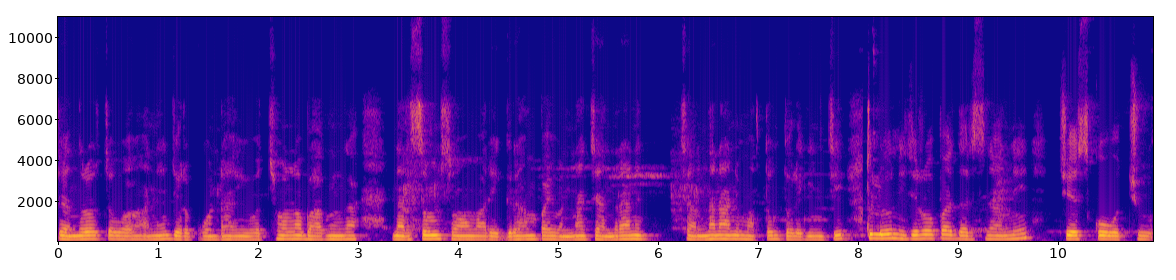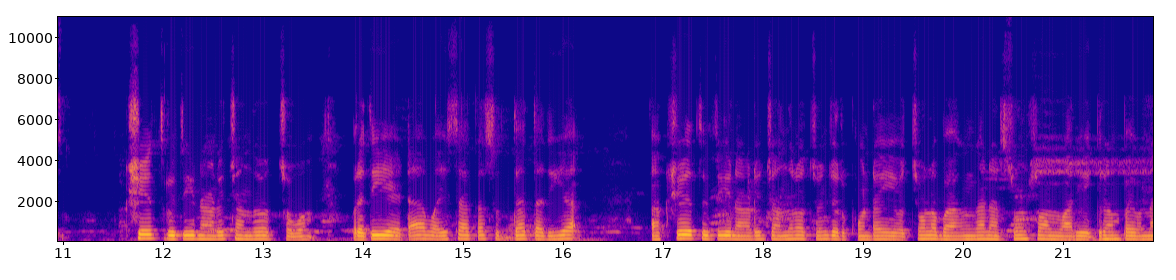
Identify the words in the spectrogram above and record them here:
చంద్రోత్సవాన్ని జరుపుకుంటాం. ఈ ఉత్సవంలో భాగంగా నరసింహస్వామివారి విగ్రహంపై ఉన్న చంద్రాన్ని చందనాన్ని మొత్తం తొలగించి భక్తులు నిజరూప దర్శనాన్ని చేసుకోవచ్చు. అక్షయ తృతీయ నాడు చంద్రోత్సవం ప్రతి ఏటా వైశాఖ శుద్ధ తదియ అక్షయ తృతీయ నాడు చందనోత్సవం జరుపుకుంటాం. ఈ ఉత్సవంలో భాగంగా నరసింహస్వామివారి విగ్రహంపై ఉన్న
